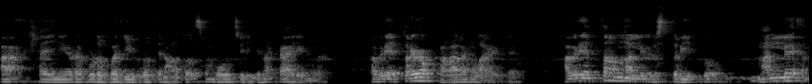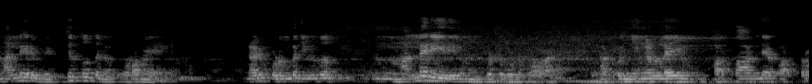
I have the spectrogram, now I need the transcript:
ആ ഷൈനിയുടെ കുടുംബജീവിതത്തിനകത്ത് സംഭവിച്ചിരിക്കുന്ന കാര്യങ്ങൾ അവർ എത്രയോ കാലങ്ങളായിട്ട് അവരെത്ര നല്ലൊരു സ്ത്രീത്വം നല്ല നല്ലൊരു വ്യക്തിത്വത്തിന് ഉടമയായിരുന്നു. ആ ഒരു കുടുംബജീവിതം നല്ല രീതിയിൽ മുമ്പോട്ട് കൊണ്ടുപോകാൻ ആ കുഞ്ഞുങ്ങളുടെയും ഭർത്താവിന്റെ ഭർത്തൃ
